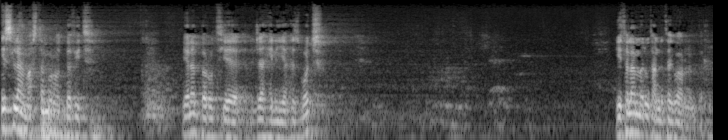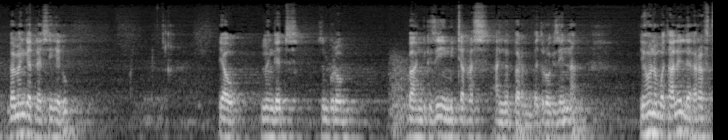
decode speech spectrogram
كإسلام أستمرت بفيت የነበሩት የጃሂልያ ህዝቦች የተላመዱት አንድ ተግባር ነበር በመንገድ ላይ ሲሄዱ ያው መንገድ ዝም ብሎ በአንድ ጊዜ የሚጨረስ አልነበረም በድሮ ጊዜና የሆነ ቦታ ላይ ለእረፍት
